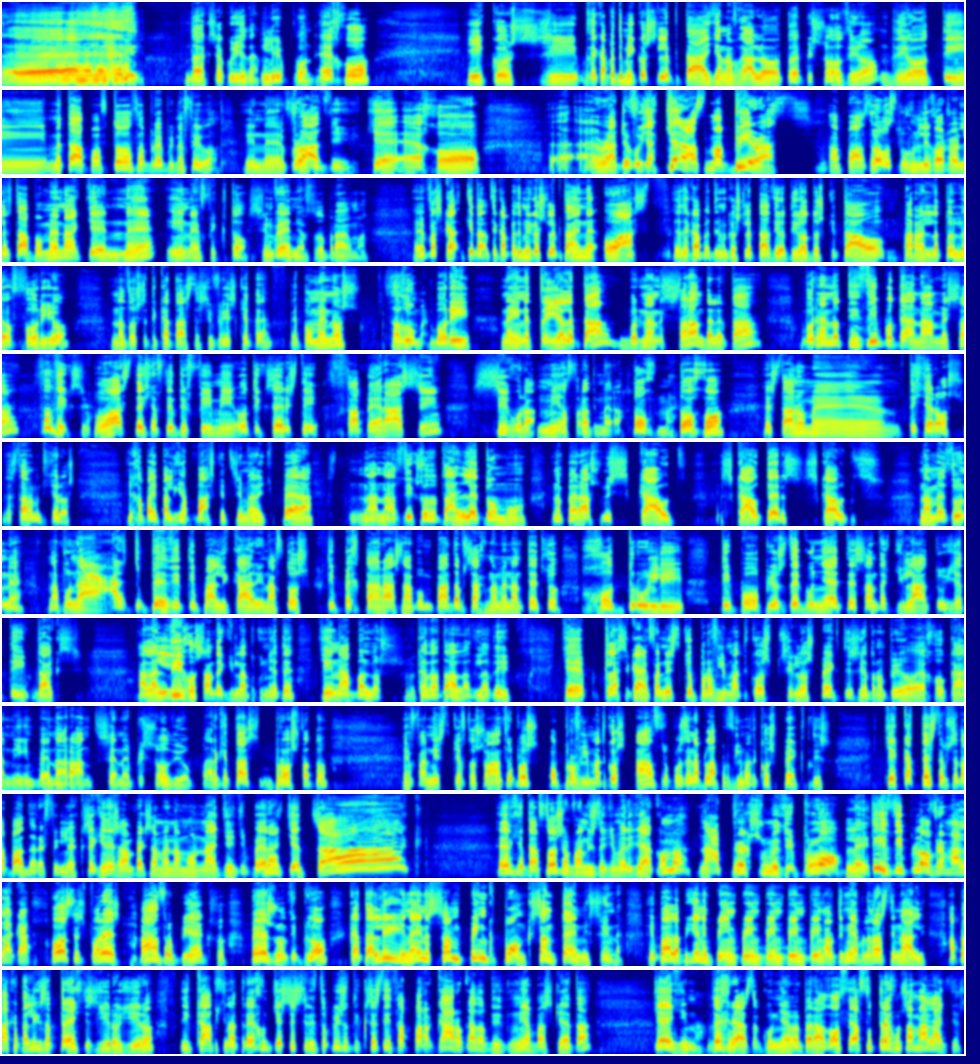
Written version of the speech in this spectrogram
Ε, εντάξει, ακούγεται. Λοιπόν, έχω 20, 15 με 20 λεπτά για να βγάλω το επεισόδιο, διότι μετά από αυτό θα πρέπει να φύγω. Είναι βράδυ και έχω ε, ραντεβού για κέρασμα μπύρας από ανθρώπους που έχουν λιγότερο λεφτά από μένα και ναι, είναι εφικτό. Συμβαίνει αυτό το πράγμα. Ε, βασικά, κοίτα, 15 με 20 λεπτά είναι ο άστ. 15 με 20 λεπτά, διότι όντως κοιτάω παράλληλα το λεωφορείο να δω σε τι κατάσταση βρίσκεται. Επομένως, θα δούμε. Μπορεί να είναι 3 λεπτά, μπορεί να είναι 40 λεπτά, μπορεί να είναι οτιδήποτε ανάμεσα. Θα δείξει. Ο Άστ έχει αυτή τη φήμη ότι ξέρεις τι, θα περάσει σίγουρα μία φορά τη μέρα. Το έχουμε. Το έχω. Αισθάνομαι τυχερός. Αισθάνομαι τυχερός. Είχα πάει πάλι για μπάσκετ σήμερα εκεί πέρα να, να δείξω το ταλέντο μου, να περάσουν οι scout, scouters, scouts, να με δούνε, να πούνε «Α, τι παιδί, τι παλικάρι είναι αυτός, τι παιχταράς», να πούμε πάντα ψάχναμε έναν τέτοιο χοντρούλι τύπο, ο οποίος δεν κουνιέται σαν τα κιλά του, γιατί εντάξει, αλλά λίγο σαν τα κιλά του κουνιέται και είναι άμπαλος κατά τα άλλα, δηλαδή. Και κλασικά εμφανίστηκε ο προβληματικός ψηλός παίκτης για τον οποίο έχω κάνει ένα rant σε ένα επεισόδιο αρκετά πρόσφατο. Εμφανίστηκε αυτός ο άνθρωπος, ο προβληματικός άνθρωπος, δεν είναι απλά προβληματικός παίκτης, και κατέστρεψε τα πάντα ρε φίλε. Ξεκινήσαμε, παίξαμε ένα μονάκι εκεί πέρα και τσακ! Έρχεται αυτός, εμφανίζεται και μερικοί ακόμα. Να παίξουμε διπλό, λέει. Τι διπλό, βρε μαλάκα. Όσες φορές άνθρωποι έξω παίζουν διπλό, καταλήγει να είναι σαν ping-pong, σαν τέννη είναι. Η μπάλα πηγαίνει πιμ, πιμ, πιμ, πιμ, πιμ από τη μία πλευρά στην άλλη. Απλά καταλήγεις να τρέχεις γύρω-γύρω ή κάποιοι να τρέχουν και εσύ συνειδητοποιείς ότι ξέρεις τι, θα παρκάρω κάτω από τη μία μπασκέτα και έγινα. Δεν χρειάζεται να κουνιέμαι πέρα δόθε αφού τρέχουν σαν μαλάκες.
